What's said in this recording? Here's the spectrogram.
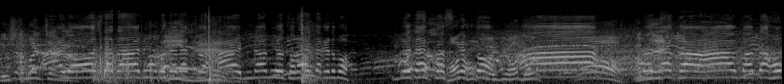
吉田麻里ちゃんが吉田ダービングでなく、はい南を捉えたけども井上拓は助っ人ああ井上拓はまた北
